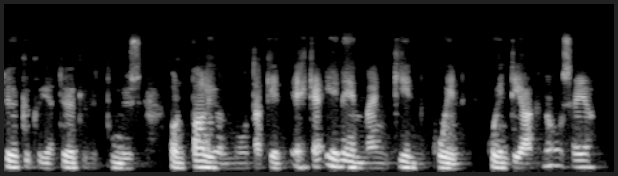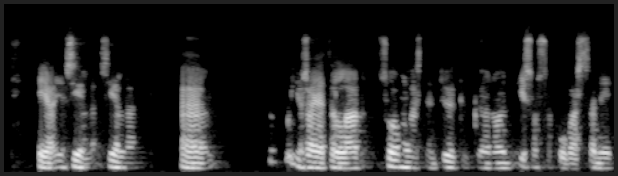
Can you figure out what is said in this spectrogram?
työkyky ja työkyvyttömyys on paljon muutakin, ehkä enemmänkin kuin, kuin diagnooseja. Ja, ja siellä, siellä ää, jos ajatellaan suomalaisten työkykyä noin isossa kuvassa, niin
